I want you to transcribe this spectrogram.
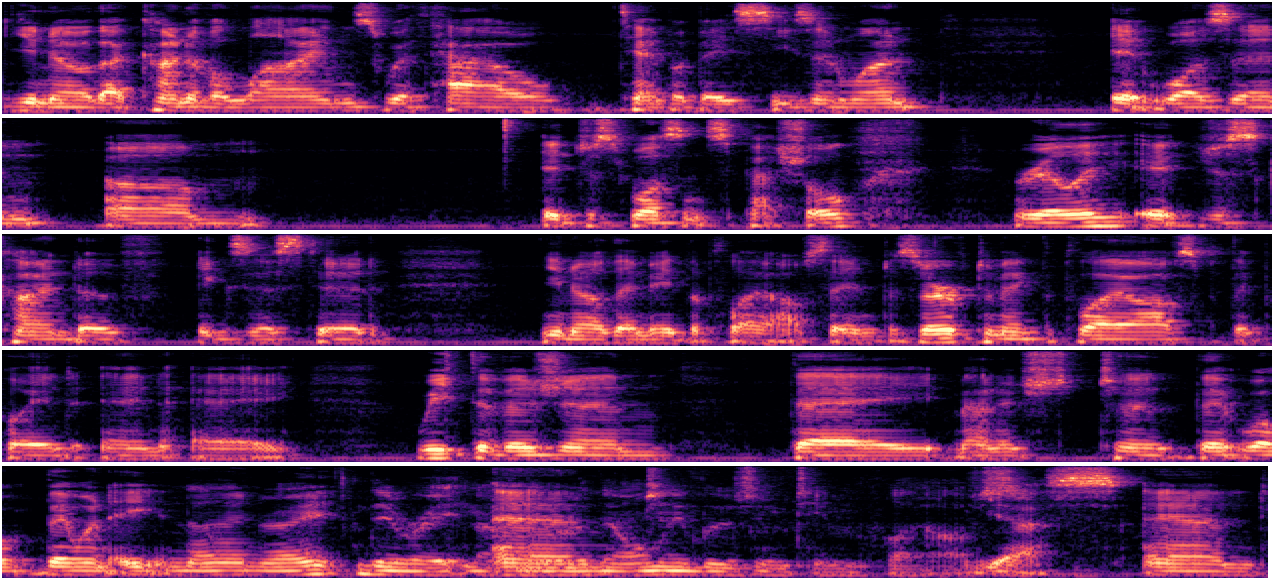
you know, that kind of aligns with how Tampa Bay's season went. It wasn't. Um, it just wasn't special, really. It just kind of existed. You know, they made the playoffs. They didn't deserve to make the playoffs, but they played in a weak division they managed to they well they went eight and nine, right? They were eight and nine. And, they were the only losing team in the playoffs. Yes, and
